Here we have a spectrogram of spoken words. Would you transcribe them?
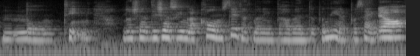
någonting. Och då känns, det känns så himla konstigt att man inte har vänt upp och ner på sängen. Ja,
